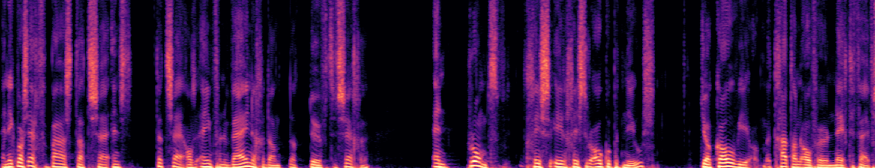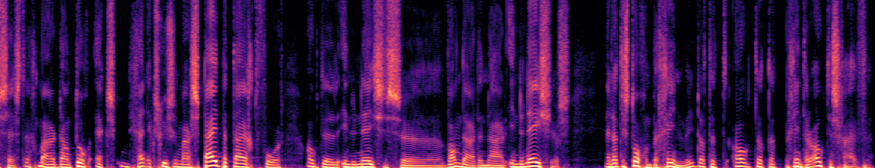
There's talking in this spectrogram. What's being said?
En ik was echt verbaasd dat zij, en dat zij als een van de weinigen dan dat durft te zeggen. En prompt, gisteren, gisteren ook op het nieuws, Jokowi, het gaat dan over 1965, maar dan toch geen excuses, maar spijt betuigd voor ook de, Indonesische uh, wandaarden naar Indonesiërs. En dat is toch een begin, weet je? Dat, het ook, dat, dat begint er ook te schuiven.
